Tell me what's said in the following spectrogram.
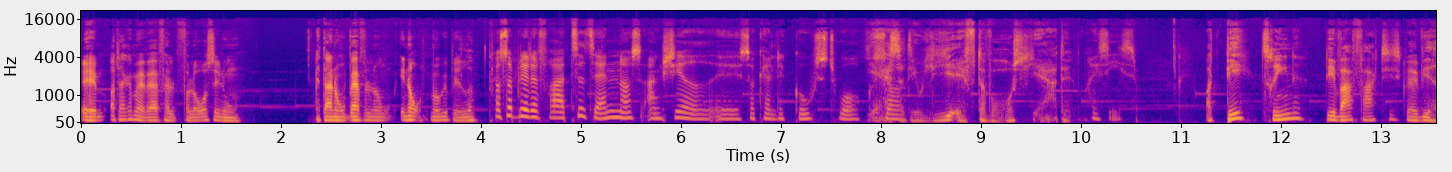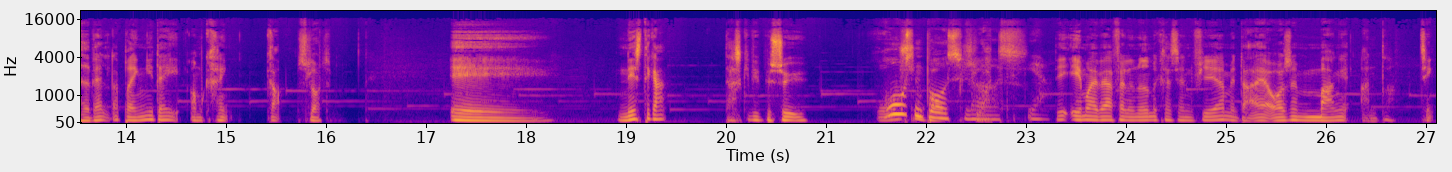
Øhm, og der kan man i hvert fald få lov at se nogle, der er nogle, i hvert fald nogle enormt smukke billeder. Og så bliver der fra tid til anden også arrangeret øh, såkaldte ghost walk. Ja, så, så det er jo lige efter vores hjerte. Præcis. Og det, Trine, det var faktisk, hvad vi havde valgt at bringe i dag omkring Gram Slot. Øh, næste gang, der skal vi besøge Rosenborg Slot. Ja. Det emmer i hvert fald noget med Christian 4., men der er også mange andre ting.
